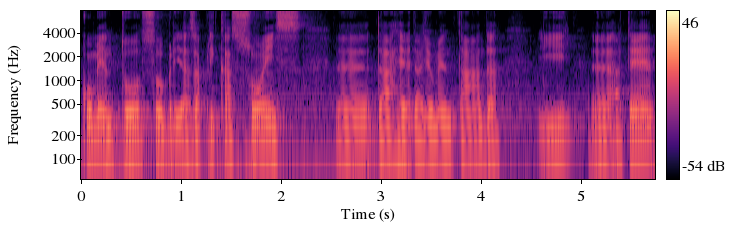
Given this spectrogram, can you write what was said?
comentou sobre as aplicações eh, da realidade aumentada e eh, até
